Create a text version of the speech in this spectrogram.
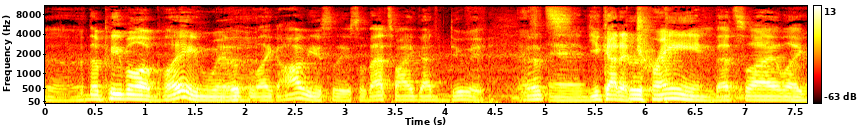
Yeah. the people I'm playing with, Yeah. like obviously, so that's why I got to do it. It's- and you gotta train. That's why like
